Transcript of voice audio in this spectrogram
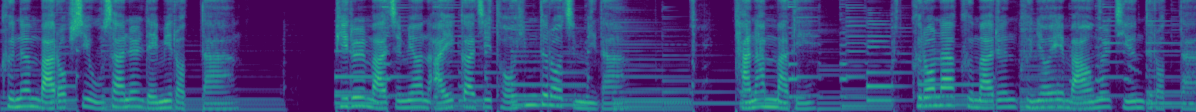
그는 말없이 우산을 내밀었다. 비를 맞으면 아이까지 더 힘들어집니다. 단 한마디. 그러나 그 말은 그녀의 마음을 뒤흔들었다.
